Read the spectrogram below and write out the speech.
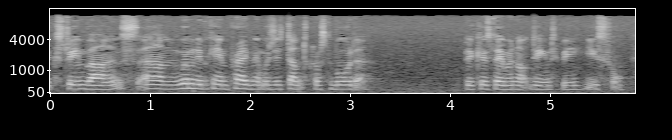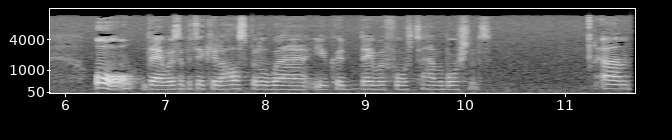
extreme violence, um, women who became pregnant were just dumped across the border because they were not deemed to be useful. Or there was a particular hospital where you could, they were forced to have abortions. Um,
